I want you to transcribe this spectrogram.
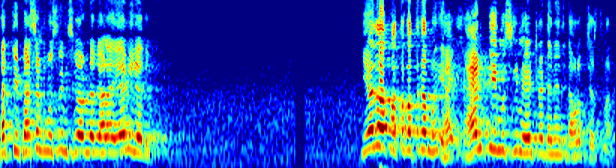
థర్టీ పర్సెంట్ ముస్లిమ్స్గా ఉండే వేళ ఏమీ లేదు. ఏదో కొత్త కొత్తగా యాంటీ ముస్లిం హేట్రెడ్ అనేది డెవలప్ చేస్తున్నారు.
